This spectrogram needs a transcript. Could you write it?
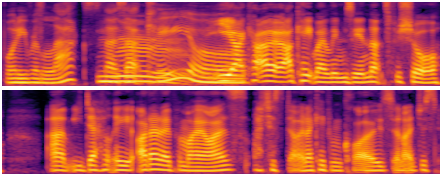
body relax? Is that key? Or Mm, Yeah, I, I, keep my limbs in. That's for sure. Um, you definitely. I don't open my eyes. I just don't. I keep them closed, and I just.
